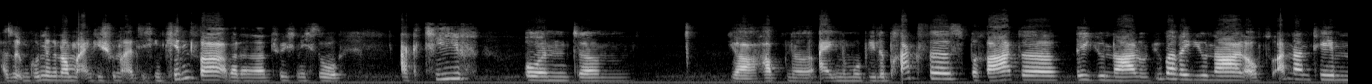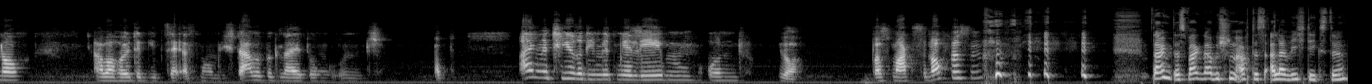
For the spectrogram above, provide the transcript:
Also im Grunde genommen eigentlich schon, als ich ein Kind war, aber dann natürlich nicht so aktiv und ähm, ja, habe eine eigene mobile Praxis, berate regional und überregional, auch zu anderen Themen noch aber heute geht es ja erstmal um die Sterbebegleitung und habe eigene Tiere, die mit mir leben. Und ja, was magst du noch wissen? Dank, das war, glaube ich, schon auch das Allerwichtigste.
